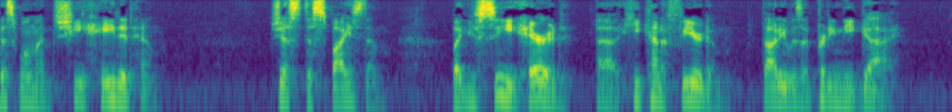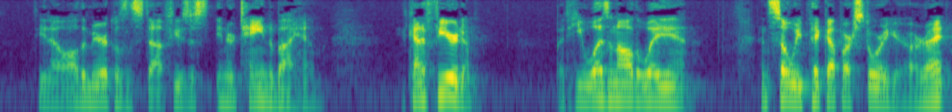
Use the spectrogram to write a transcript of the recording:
This woman, she hated him, just despised him. But you see, Herod, uh, he kind of feared him, thought he was a pretty neat guy. You know, all the miracles and stuff. He was just entertained by him. He kind of feared him, but he wasn't all the way in. And so we pick up our story here, all right?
